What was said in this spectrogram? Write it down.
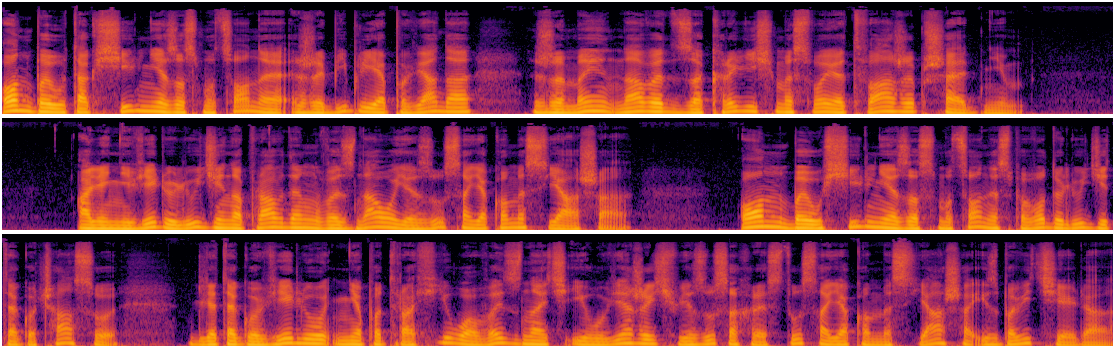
on był tak silnie zasmucony, że Biblia powiada, że my nawet zakryliśmy swoje twarze przed nim. Ale niewielu ludzi naprawdę wyznało Jezusa jako Mesjasza. On był silnie zasmucony z powodu ludzi tego czasu, dlatego wielu nie potrafiło wyznać i uwierzyć w Jezusa Chrystusa jako Mesjasza i Zbawiciela.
